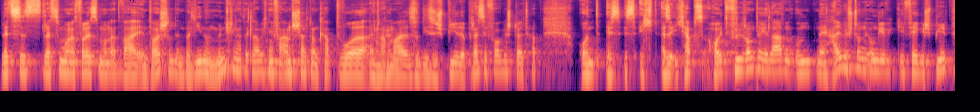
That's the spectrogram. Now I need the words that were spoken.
Letztes letzten Monat, vorletzten Monat war er in Deutschland, in Berlin und München hat er glaube ich eine Veranstaltung gehabt, wo er einfach okay. mal so dieses Spiel der Presse vorgestellt hat und es ist echt, also ich habe es heute früh runtergeladen und eine halbe Stunde ungefähr gespielt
